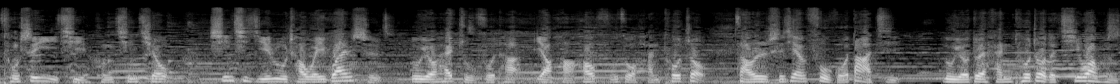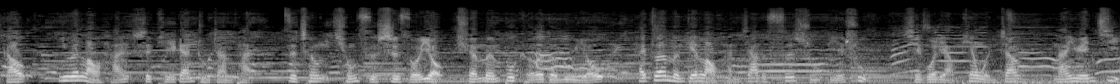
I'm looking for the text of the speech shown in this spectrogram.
从事义气横清秋。辛弃疾入朝为官时，陆游还嘱咐他要好好辅佐韩托胄，早日实现复国大计。陆游对韩托胄的期望很高，因为老韩是铁杆主战派，自称穷死是所有，全门不可遏的陆游，还专门给老韩家的私塾别墅写过两篇文章《南园记》《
